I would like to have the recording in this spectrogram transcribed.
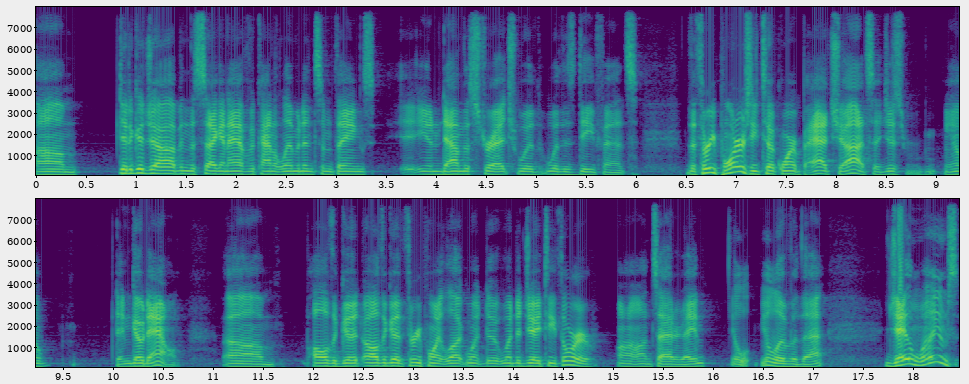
Um, did a good job in the second half of kind of limiting some things you know down the stretch with with his defense. The three pointers he took weren't bad shots. They just you know didn't go down. Um, all the good all the good three point luck went to went to JT Thor on, on Saturday, and you'll you'll live with that. Jaylin Williams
